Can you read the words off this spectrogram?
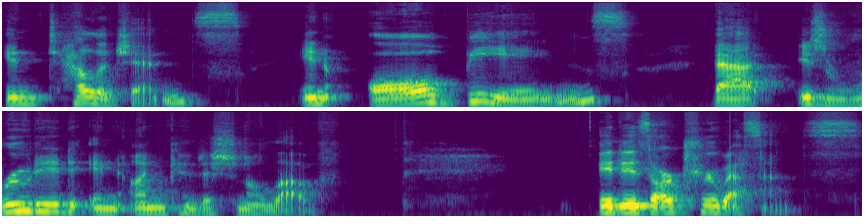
intelligence in all beings that is rooted in unconditional love. It is our true essence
